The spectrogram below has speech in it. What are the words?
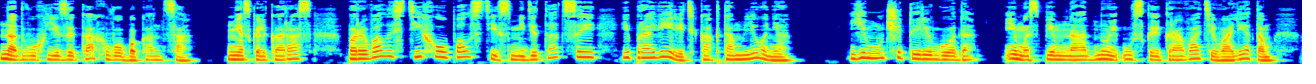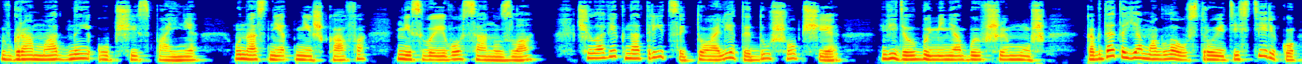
на двух языках в оба конца. Несколько раз порывалась тихо уползти с медитацией и проверить, как там Леня. Ему четыре года, и мы спим на одной узкой кровати валетом в громадной общей спальне – у нас нет ни шкафа, ни своего санузла. Человек на тридцать, туалет и душ общие. Видел бы меня бывший муж. Когда-то я могла устроить истерику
